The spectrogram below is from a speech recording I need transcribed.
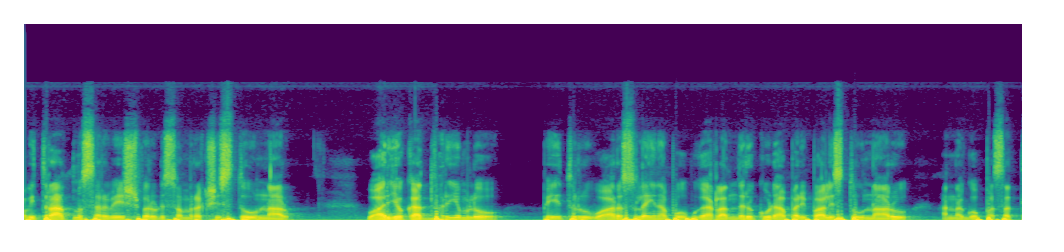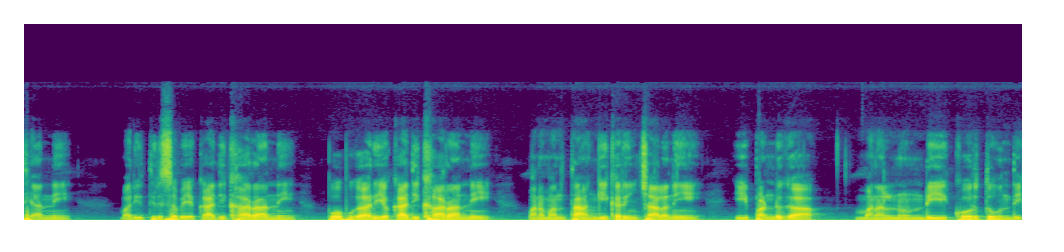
పవిత్రాత్మ సర్వేశ్వరుడు సంరక్షిస్తూ ఉన్నారు. వారి యొక్క ఆధ్వర్యంలో పేతురు వారసులైన పోపుగారులందరూ కూడా పరిపాలిస్తూ ఉన్నారు అన్న గొప్ప సత్యాన్ని మరియు తిరుసభ యొక్క అధికారాన్ని పోపుగారి యొక్క అధికారాన్ని మనమంతా అంగీకరించాలని ఈ పండుగ మనల నుండి కోరుతూ ఉంది.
